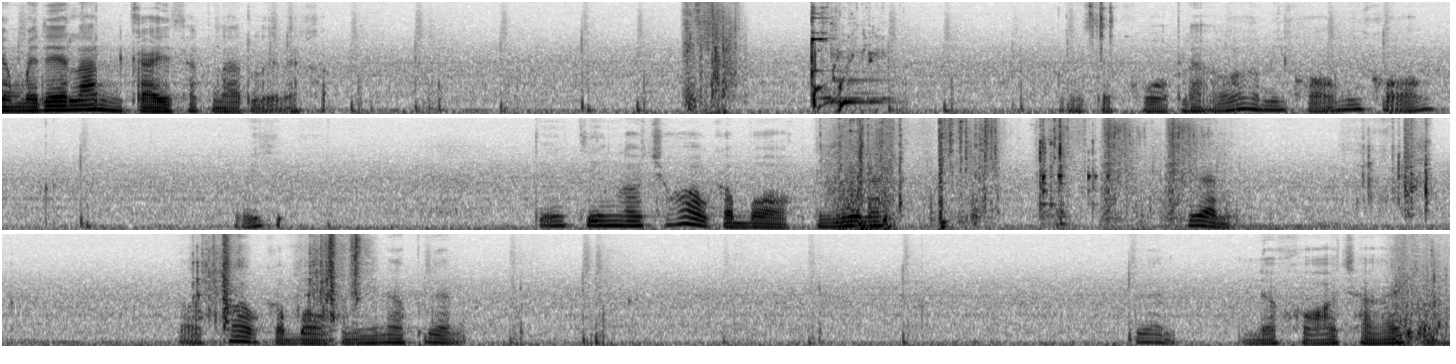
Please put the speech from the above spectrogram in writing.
ยังไม่ได้ลั่นไกลสักนัดเลยนะครับ มีสโคปแล้วเออมีของมีของอุ๊ยจริงๆ เราชอบกระบอกนี้นะ เพื่อน เราชอบกระบอกนี้นะเพื่อน เพื่อน เดี๋ยวขอใช้ก่อน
